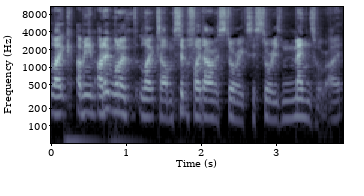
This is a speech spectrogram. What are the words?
like, I mean, I don't want to like um, simplify down his story because his story is mental, right?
